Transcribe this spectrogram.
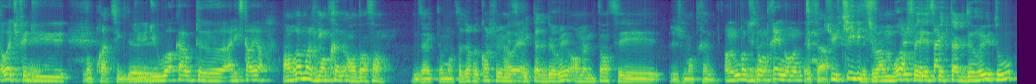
Ah ouais, tu fais du, On pratique de. du, du workout à l'extérieur? En vrai, moi, je m'entraîne en dansant directement. C'est-à-dire que quand je fais Ah mes ouais. spectacles de rue, en même temps, c'est, je m'entraîne. En même temps, tu t'entraînes, en même temps, tu Et utilises. tu vas me voir, je fais des spectacle. spectacles de rue et tout.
